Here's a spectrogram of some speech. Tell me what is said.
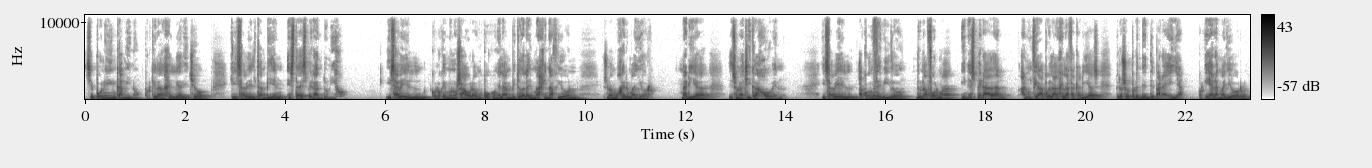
se pone en camino, porque el ángel le ha dicho que Isabel también está esperando un hijo. Isabel, coloquémonos ahora un poco en el ámbito de la imaginación, es una mujer mayor. María es una chica joven. Isabel ha concebido de una forma inesperada, anunciada por el ángel a Zacarías, pero sorprendente para ella, porque ella era mayor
